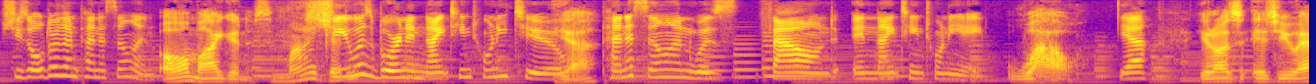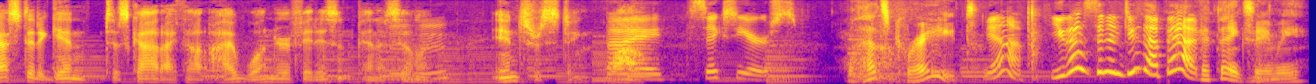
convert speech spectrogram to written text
She's older than penicillin. oh my goodness. My She goodness. was born in 1922. Yeah. Penicillin was found in 1928. Wow. Yeah. You know, as, as you asked it again to Scott, I thought, I wonder if it isn't penicillin. Mm-hmm. Interesting. By six years. Well, that's great. Yeah. You guys didn't do that Hey, bad. thanks, Amy.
